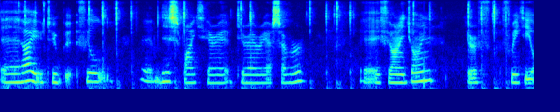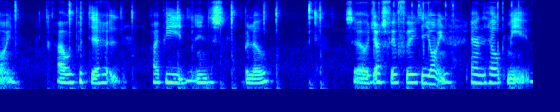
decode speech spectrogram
Uh, hi YouTube, Phil. Um, this is my Terraria, Terraria server. Uh, if you want to join, you're free to join. I will put the IP in this below. So just feel free to join and help me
